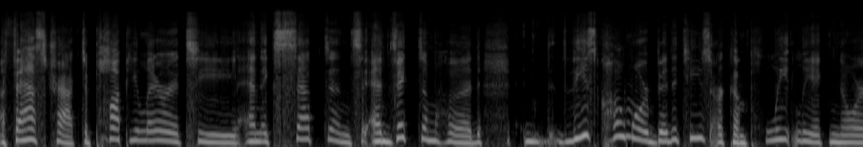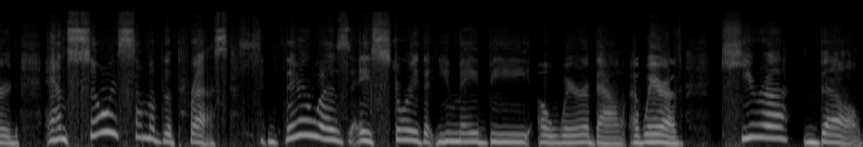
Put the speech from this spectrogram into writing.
a fast track to popularity and acceptance and victimhood. These comorbidities are completely ignored, and so is some of the press. There was a story that you may be aware about, aware of. Keira Bell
